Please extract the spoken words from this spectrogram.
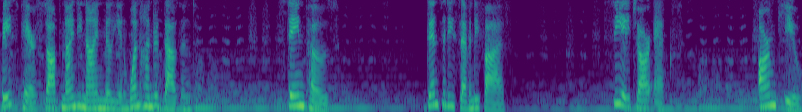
Base pair stop 99,100,000. Stain pose. Density 75. CHRX. ARM Q.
